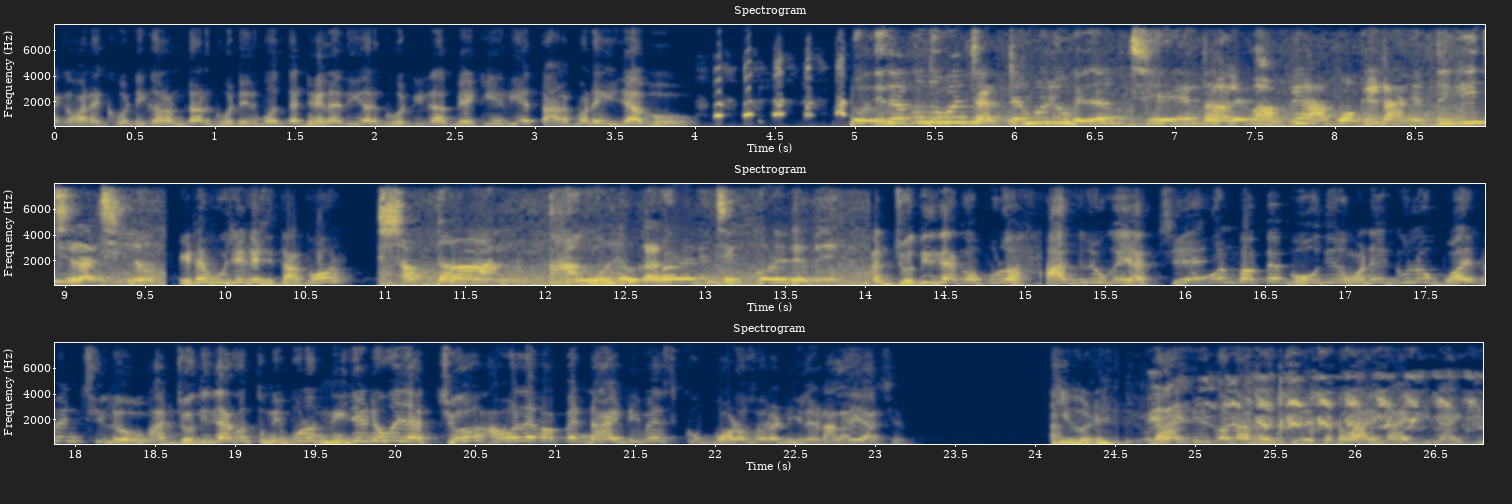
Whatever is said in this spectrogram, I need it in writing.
একেবারে ঘটি গরমটা ওর ঘটির মধ্যে ঢেলে দিয়ে ওর ঘটিটা বেঁকিয়ে দিয়ে তারপরেই যাব। যদি দেখো তোমার চারটে আঙুল ঢুকে যাচ্ছে তাহলে ভাববে আ পকেট আগের থেকেই ছেঁড়া ছিল। এটা বুঝে গেছি তারপর? সাবধান আঙুল ঢোকানোর আগে চেক করে দেবে আর যদি দেখো পুরো হাত ঢুকে যাচ্ছে তখন ভাববে বৌদির অনেকগুলো বয়ফ্রেন্ড ছিল। আর যদি দেখো তুমি পুরো নিজে ঢুকে যাচ্ছ তাহলে ভাববে নাইটি বেশ খুব বড় সড়ো ঢিলে ঢালাই আছে। নাইটির কথা বলছি রে ছোট ভাই নাইটি নাইটি।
